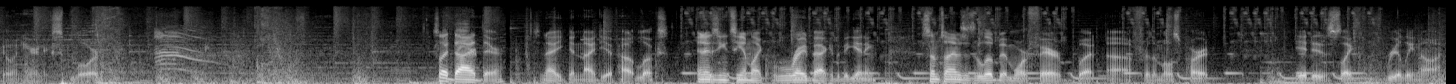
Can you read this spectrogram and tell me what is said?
Go in here and explore. So I died there. So now you get an idea of how it looks. And as you can see, I'm like right back at the beginning. Sometimes it's a little bit more fair, but uh, for the most part, it is like really not.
